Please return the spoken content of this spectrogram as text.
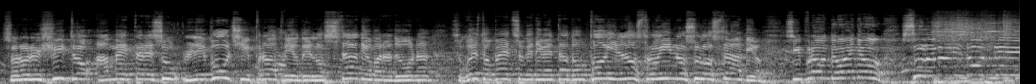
sono riuscito a mettere su le voci proprio dello stadio Maradona su questo pezzo che è diventato un po' il nostro inno sullo stadio. Si pronto, Guagnu? Sulle mani tutti!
